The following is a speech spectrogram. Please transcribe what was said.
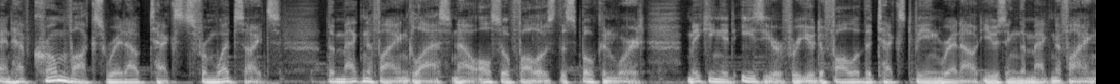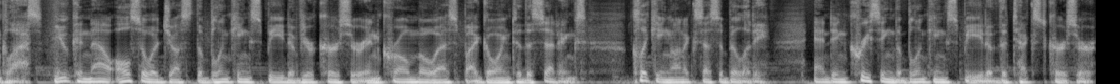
and have ChromeVox read out texts from websites, the magnifying glass now also follows the spoken word, making it easier for you to follow the text being read out using the magnifying glass. You can now also adjust the blinking speed of your cursor in Chrome OS by going to the settings, clicking on accessibility, and increasing the blinking speed of the text cursor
